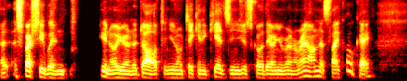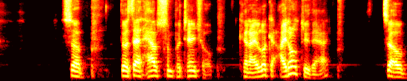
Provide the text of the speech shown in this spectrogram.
especially when, you know, you're an adult and you don't take any kids and you just go there and you run around. It's like, okay. So does that have some potential? Can I look at, I don't do that. So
